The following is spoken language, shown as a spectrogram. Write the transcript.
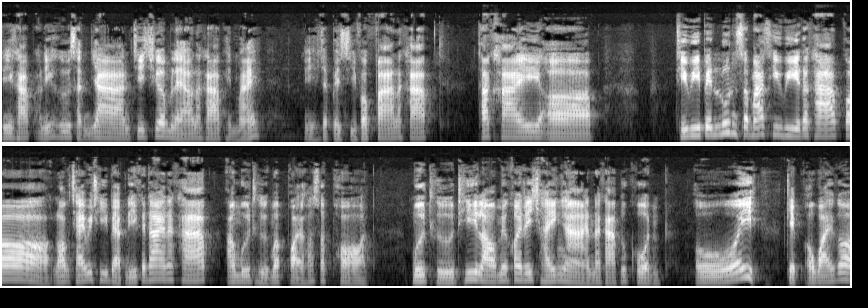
นี่ครับ อันนี้คือสัญญาณที่เชื่อมแล้วนะครับ เห็นไหมนี่จะเป็นสีฟ้าๆนะครับ ถ้าใครทีวีเป็นรุ่นสมาร์ททีวีนะครับ ก็ลองใช้วิธีแบบนี้ก็ได้นะครับ เอามือถือมาปล่อยฮอตสปอร์ตมือถือที่เราไม่ค่อยได้ใช้งานนะครับทุกคน โอ้ย เก็บเอาไว้ก็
